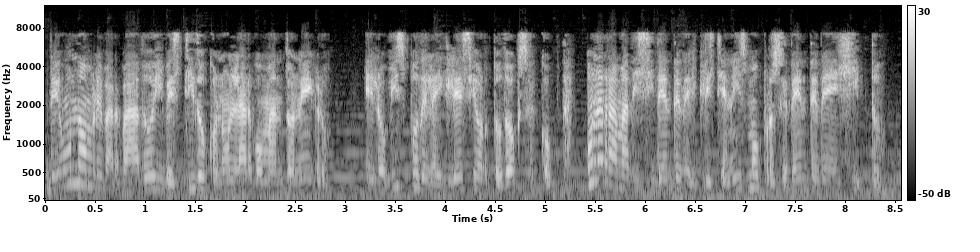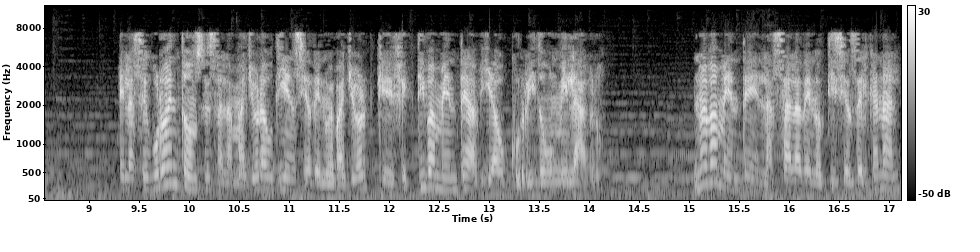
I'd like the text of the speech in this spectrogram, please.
de un hombre barbado y vestido con un largo manto negro, el obispo de la Iglesia Ortodoxa Copta, una rama disidente del cristianismo procedente de Egipto. Él aseguró entonces a la mayor audiencia de Nueva York que efectivamente había ocurrido un milagro. Nuevamente en la sala de noticias del canal,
